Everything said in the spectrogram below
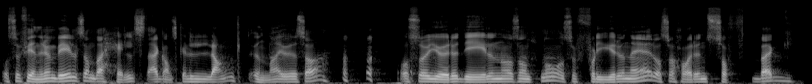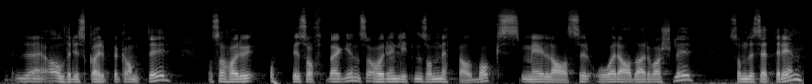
Og så finner du en bil som da helst er ganske langt unna i USA. Og så gjør du dealen og sånt noe, og så flyr du ned, og så har du en softbag. Aldri skarpe kanter. Og så har du oppi softbagen så har du en liten sånn metallboks med laser- og radarvarsler som du setter inn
